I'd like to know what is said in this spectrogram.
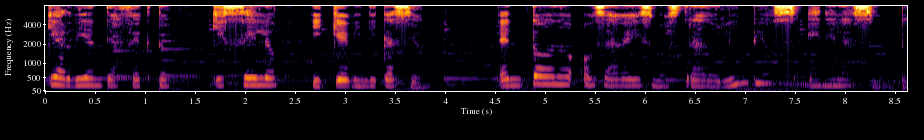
qué ardiente afecto, qué celo y qué vindicación? En todo os habéis mostrado limpios en el asunto.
